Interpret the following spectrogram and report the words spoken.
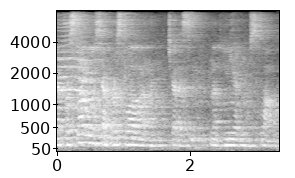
не прославилося прославлене через надмірну славу.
